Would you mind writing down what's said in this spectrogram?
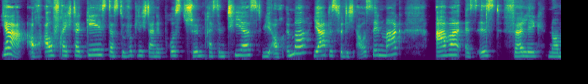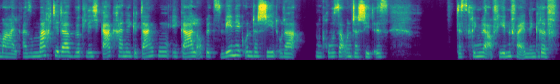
ja auch aufrechter gehst, dass du wirklich deine Brust schön präsentierst, wie auch immer, ja, das für dich aussehen mag. Aber es ist völlig normal. Also mach dir da wirklich gar keine Gedanken, egal ob jetzt wenig Unterschied oder ein großer Unterschied ist. Das kriegen wir auf jeden Fall in den Griff.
